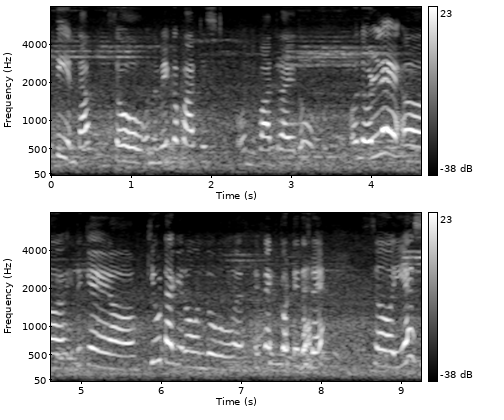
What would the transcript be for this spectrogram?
ಪ್ರೀತಿ ಅಂತ. ಸೊ ಒಂದು ಮೇಕಪ್ ಆರ್ಟಿಸ್ಟ್ ಒಂದು ಪಾತ್ರ ಇದು. ಒಂದು ಒಳ್ಳೆ ಇದಕ್ಕೆ ಕ್ಯೂಟ್ ಆಗಿರೋ ಒಂದು ಎಫೆಕ್ಟ್ ಕೊಟ್ಟಿದ್ದಾರೆ. ಸೊ ಎಸ್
